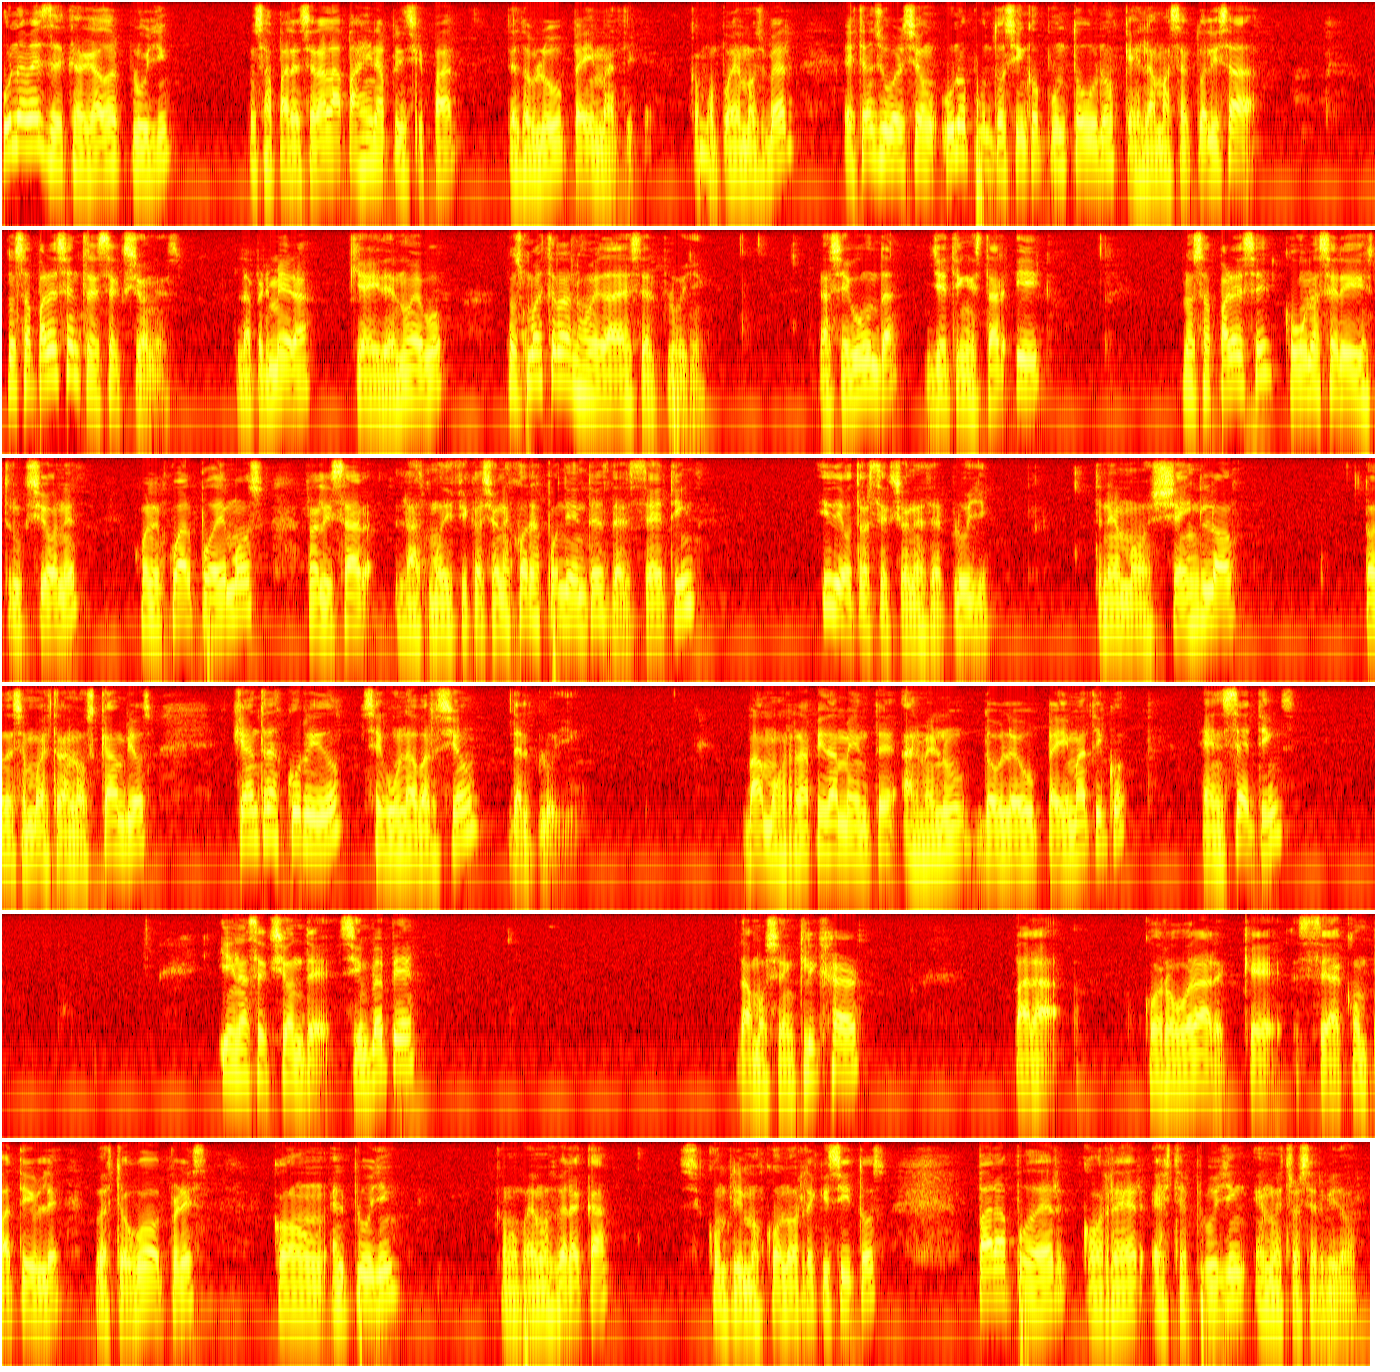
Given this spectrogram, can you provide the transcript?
Una vez descargado el plugin, nos aparecerá la página principal de WP Imático. Como podemos ver, está en su versión 1.5.1 que es la más actualizada. Nos aparecen tres secciones. La primera, que hay de nuevo, nos muestra las novedades del plugin. La segunda, Jetting Star Inc., nos aparece con una serie de instrucciones con el cual podemos realizar las modificaciones correspondientes del setting y de otras secciones del plugin. Tenemos Change Log, donde se muestran los cambios que han transcurrido según la versión del plugin. Vamos rápidamente al menú WP Imático en Settings y en la sección de Simple Pie damos en Click Here para corroborar que sea compatible nuestro WordPress con el plugin como podemos ver acá cumplimos con los requisitos para poder correr este plugin en nuestro servidor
